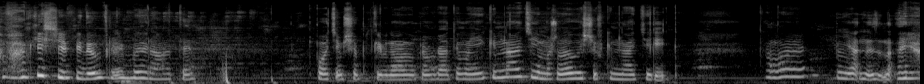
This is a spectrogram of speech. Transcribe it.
поки що піду прибирати. Потім ще потрібно вам прибирати в моїй кімнаті і, можливо, ще в кімнаті Ріти. Але я не знаю.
